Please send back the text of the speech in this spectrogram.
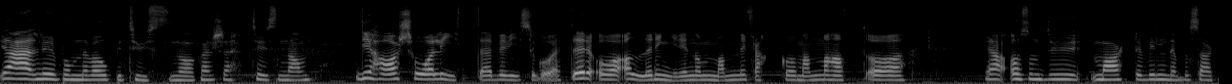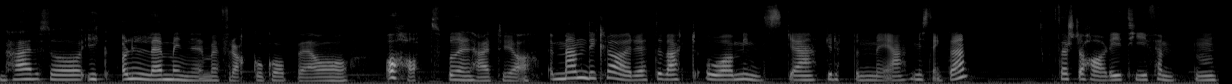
Ja, jeg lurer på om det var oppi 1000 nå, kanskje. 1000 navn. De har så lite bevis å gå etter, og alle ringer inn om mann i frakk og mann med hatt og Ja, og som du malte bildet på starten her, så gikk alle mennene med frakk og kåpe og, og hatt på denne tida. Men de klarer etter hvert å minske gruppen med mistenkte. Først har de 10-15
